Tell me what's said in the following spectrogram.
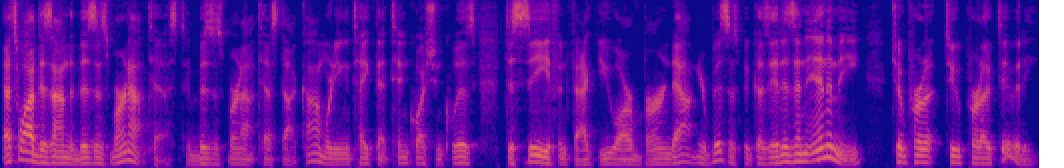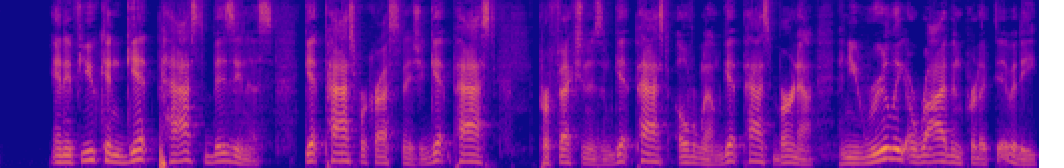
That's why I designed the business burnout test businessburnouttest.com, where you can take that 10 question quiz to see if, in fact, you are burned out in your business because it is an enemy to, pro- to productivity. And if you can get past busyness, get past procrastination, get past perfectionism, get past overwhelm, get past burnout, and you really arrive in productivity,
